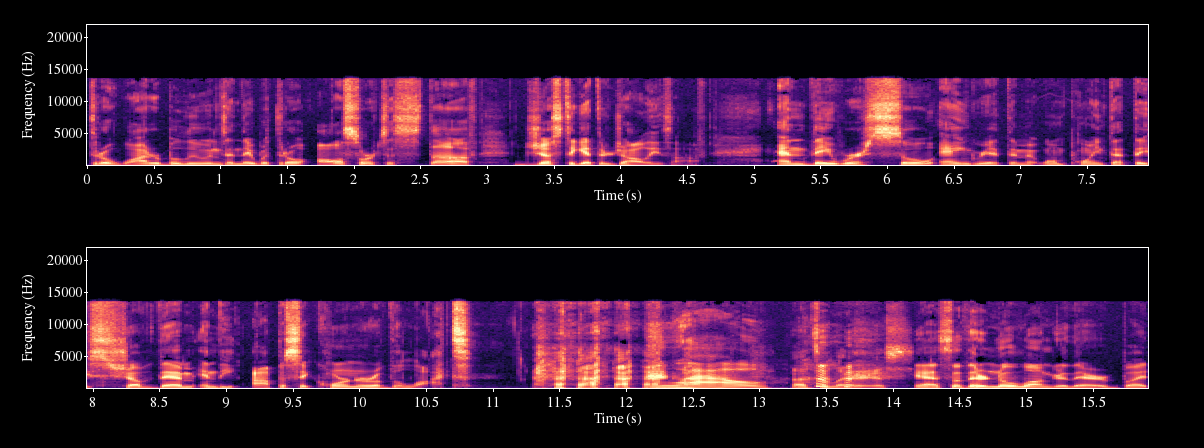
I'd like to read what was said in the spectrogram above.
throw water balloons and they would throw all sorts of stuff just to get their jollies off. And they were so angry at them at one point that they shoved them in the opposite corner of the lot. wow. That's hilarious. Yeah, so they're no longer there, but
